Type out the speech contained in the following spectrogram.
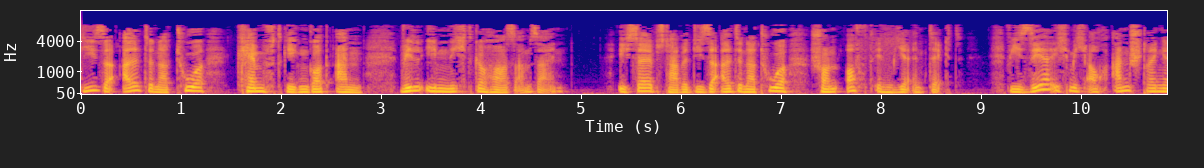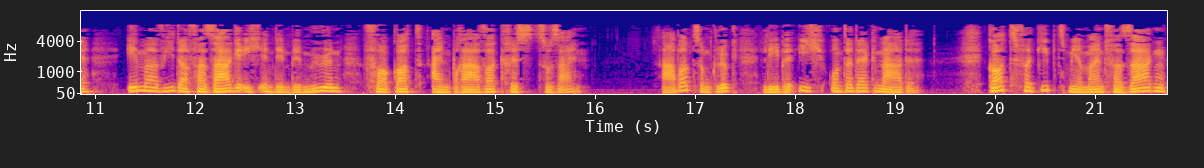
Diese alte Natur kämpft gegen Gott an, will ihm nicht gehorsam sein. Ich selbst habe diese alte Natur schon oft in mir entdeckt. Wie sehr ich mich auch anstrenge, Immer wieder versage ich in dem Bemühen, vor Gott ein braver Christ zu sein. Aber zum Glück lebe ich unter der Gnade. Gott vergibt mir mein Versagen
